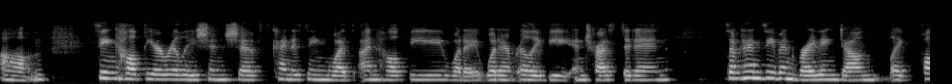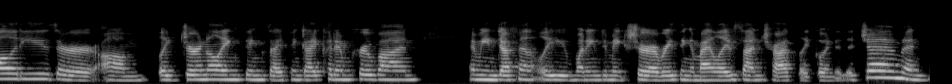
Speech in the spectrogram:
um, seeing healthier relationships, kind of seeing what's unhealthy, what I wouldn't really be interested in sometimes even writing down like qualities or um, like journaling things I think I could improve on. I mean, definitely wanting to make sure everything in my life's on track, like going to the gym and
